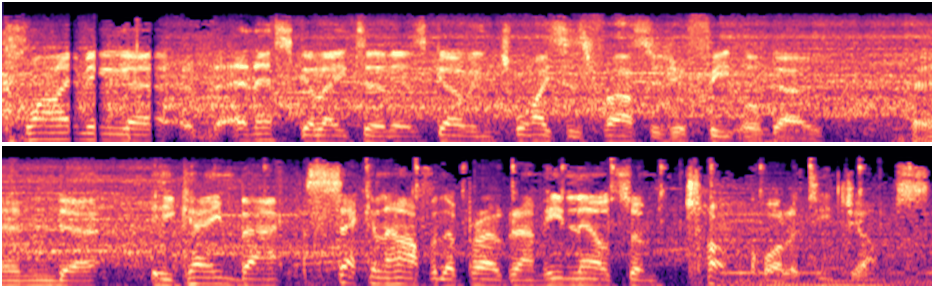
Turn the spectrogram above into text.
climbing a, an escalator that's going twice as fast as your feet will go. And uh, he came back, second half of the program, he nailed some top quality jumps.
